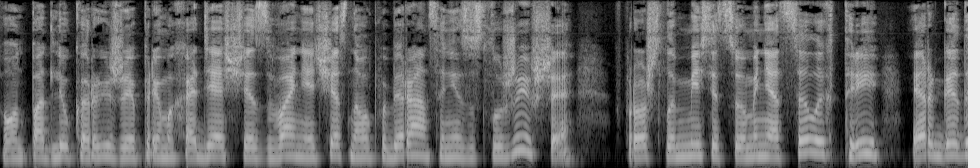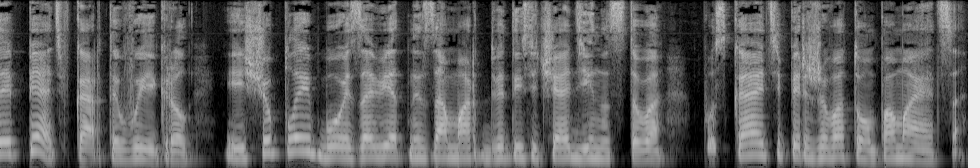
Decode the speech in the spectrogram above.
Он, подлюка рыжая, прямоходящее звание честного побиранца не заслужившее, в прошлом месяце у меня целых три РГД-5 в карты выиграл, и еще плейбой заветный за март 2011-го, пускай теперь животом помается.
